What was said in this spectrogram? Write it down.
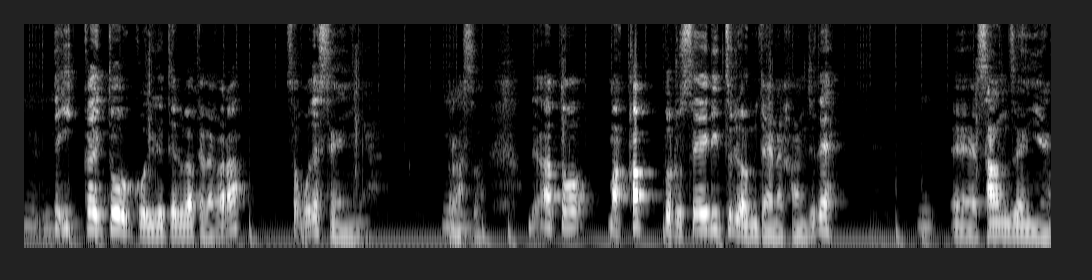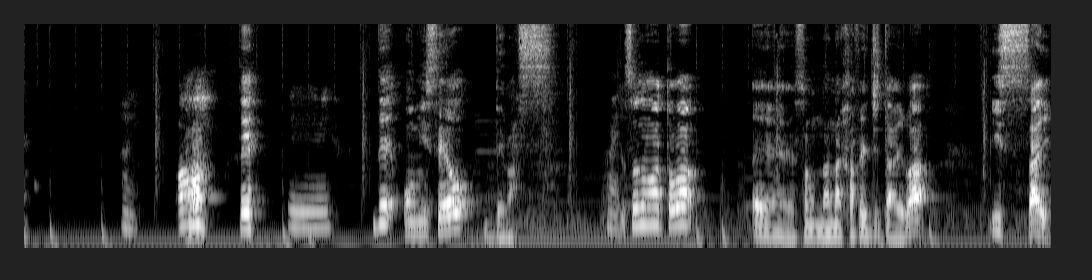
はいはいはい。で、1回トークを入れてるわけだから、そこで1000円プラス。で、あと、まあ、カップル成立料みたいな感じで、うんえー3000円うん。はい。払あって、あ、えー、で、お店を出ます。はいで。その後は、えーそのナナカフェ自体は一切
